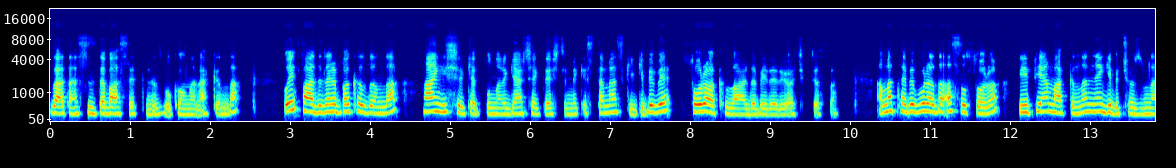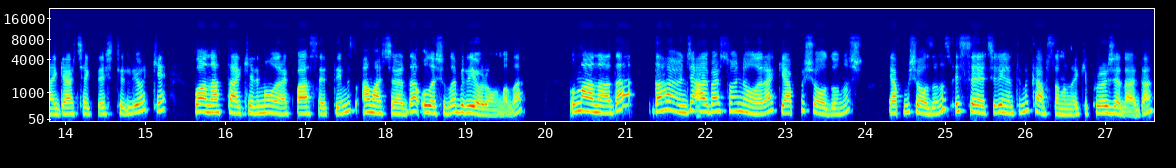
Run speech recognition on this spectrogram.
Zaten siz de bahsettiniz bu konular hakkında. Bu ifadelere bakıldığında hangi şirket bunları gerçekleştirmek istemez ki gibi bir soru akıllarda beliriyor açıkçası. Ama tabii burada asıl soru BPM hakkında ne gibi çözümler gerçekleştiriliyor ki bu anahtar kelime olarak bahsettiğimiz amaçlara da ulaşılabiliyor olmalı. Bu manada daha önce Albert Sony olarak yapmış olduğunuz yapmış olduğunuz iş süreçleri yönetimi kapsamındaki projelerden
